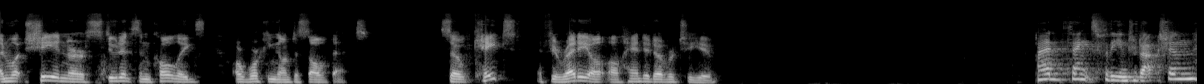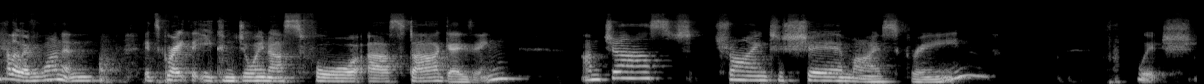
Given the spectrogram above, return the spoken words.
and what she and her students and colleagues are working on to solve that. So Kate, if you're ready, I'll, I'll hand it over to you. Ed, thanks for the introduction. Hello, everyone, and it's great that you can join us for uh, stargazing. I'm just trying to share my screen which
